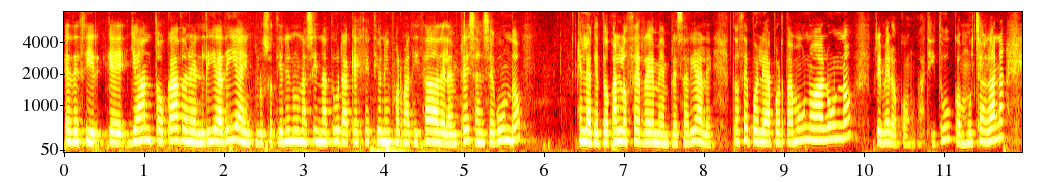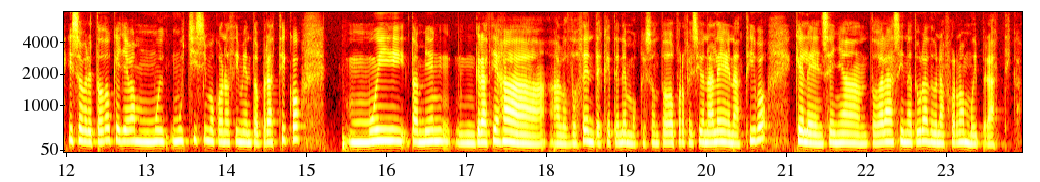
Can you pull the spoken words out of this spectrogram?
Es decir, que ya han tocado en el día a día, incluso tienen una asignatura que es gestión informatizada de la empresa en segundo, en la que tocan los CRM empresariales. Entonces, pues le aportamos unos alumnos, primero con actitud, con muchas ganas y sobre todo que llevan muy, muchísimo conocimiento práctico, muy también gracias a, los docentes que tenemos, que son todos profesionales en activo, que le enseñan todas las asignaturas de una forma muy práctica.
